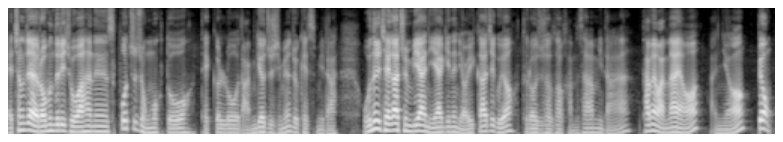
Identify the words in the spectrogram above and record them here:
애청자 여러분들이 좋아하는 스포츠 종목도 댓글로 남겨주시면 좋겠습니다. 오늘 제가 준비한 이야기는 여기까지고요. 들어주셔서 감사합니다. 다음에 만나요. 안녕. 뿅!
